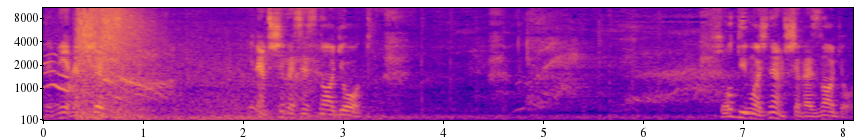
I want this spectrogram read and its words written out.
De miért nem sebez? Miért nem sebez ez nagyot? Sodi most nem sebez nagyon.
